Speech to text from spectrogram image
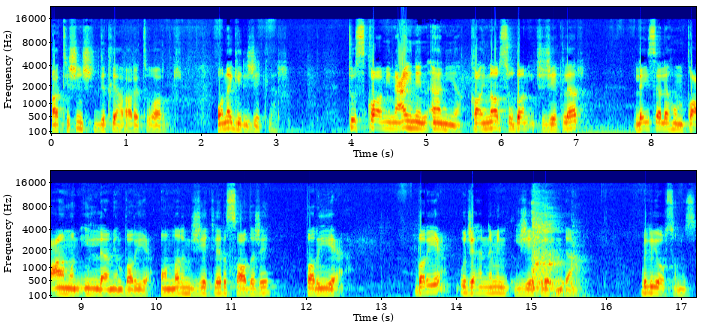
ateşin şiddetli harareti vardır. Ona girecekler. Tusqa min aynin aniye. Kaynar sudan içecekler. Leyse lehum ta'amun illa min dari'. Onların yiyecekleri sadece dari'. Dari' bu cehennemin yiyeceklerinden. Biliyorsunuz.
